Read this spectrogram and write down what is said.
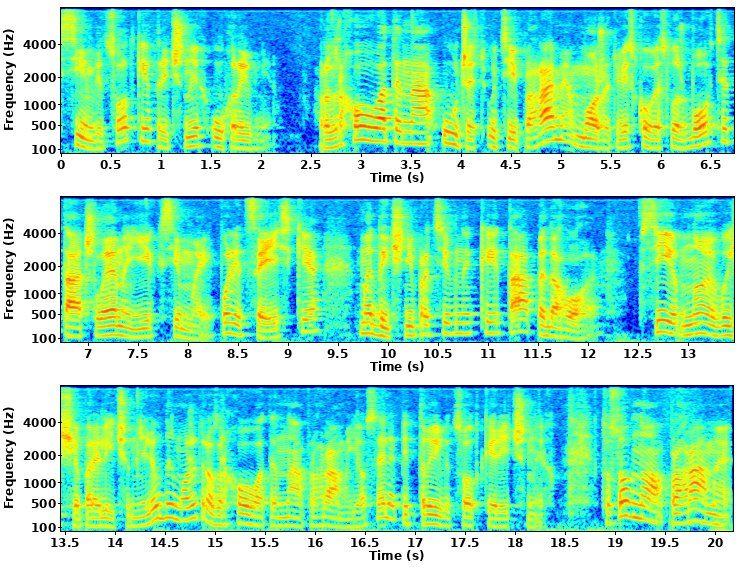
7% річних у гривні. Розраховувати на участь у цій програмі можуть військові службовці та члени їх сімей, поліцейські, медичні працівники та педагоги. Всі мною вище перелічені люди можуть розраховувати на програму ЄОСЕЛЯ під 3% річних. Стосовно програми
